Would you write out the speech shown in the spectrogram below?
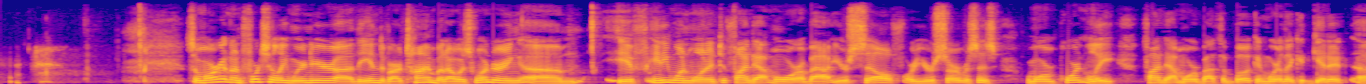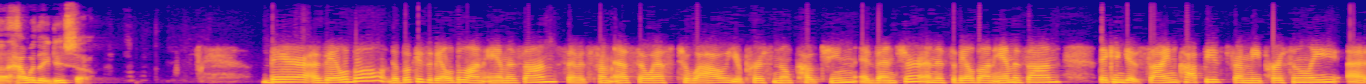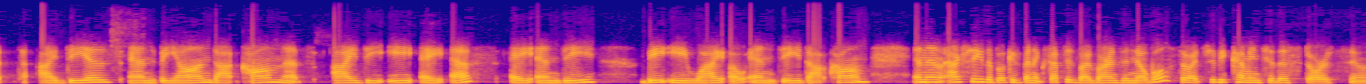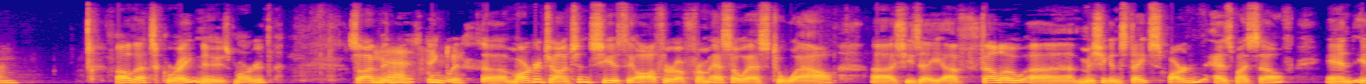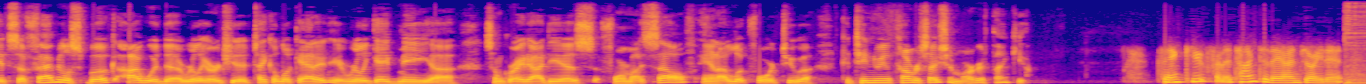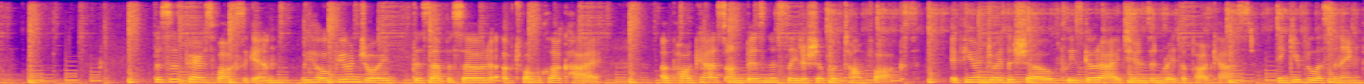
So, Margaret, unfortunately, we're near uh, the end of our time, but I was wondering um, if anyone wanted to find out more about yourself or your services, more importantly, find out more about the book and where they could get it, uh, how would they do so? They're available. The book is available on Amazon. So it's from SOS to WOW, your personal coaching adventure. And it's available on Amazon. They can get signed copies from me personally at ideasandbeyond.com. That's I D E A S A N D B E Y O N D dot com. And then actually the book has been accepted by Barnes and Noble, so it should be coming to the stores soon. Oh, that's great news, Margaret. So I've been Yes, visiting with uh, Margaret Johnson. She is the author of From SOS to WOW. Uh, she's a, a fellow uh, Michigan State Spartan, as myself, and it's a fabulous book. I would uh, really urge you to take a look at it. It really gave me uh, some great ideas for myself, and I look forward to uh, continuing the conversation. Margaret, thank you. Thank you for the time today. I enjoyed it. This is Paris Fox again. We hope you enjoyed this episode of 12 O'Clock High, a podcast on business leadership with Tom Fox. If you enjoyed the show, please go to iTunes and rate the podcast. Thank you for listening.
